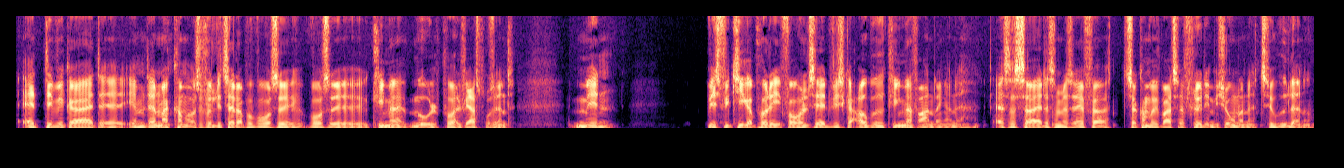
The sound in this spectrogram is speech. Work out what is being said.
at det vil gøre, at øh, jamen Danmark kommer selvfølgelig tættere på vores, vores klimamål på 70 procent. Men hvis vi kigger på det i forhold til, at vi skal afbøde klimaforandringerne, altså så er det, som jeg sagde før, så kommer vi bare til at flytte emissionerne til udlandet.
